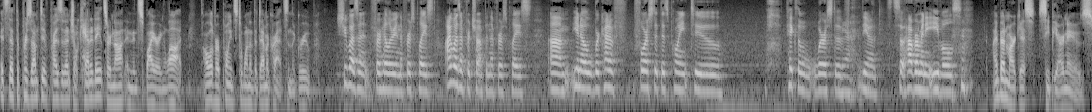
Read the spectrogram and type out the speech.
it's that the presumptive presidential candidates are not an inspiring lot. Oliver points to one of the Democrats in the group. she wasn't for Hillary in the first place. I wasn't for Trump in the first place. Um, you know, we're kind of forced at this point to pick the worst of, yeah. you know, so however many evils. I'm Ben Markus, CPR News.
